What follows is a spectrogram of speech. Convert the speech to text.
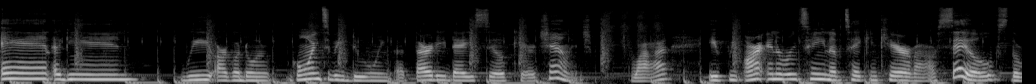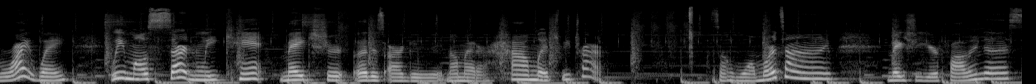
And again, we are going to, going to be doing a 30 day self care challenge. Why? If we aren't in a routine of taking care of ourselves the right way, we most certainly can't make sure others are good, no matter how much we try. So, one more time, make sure you're following us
